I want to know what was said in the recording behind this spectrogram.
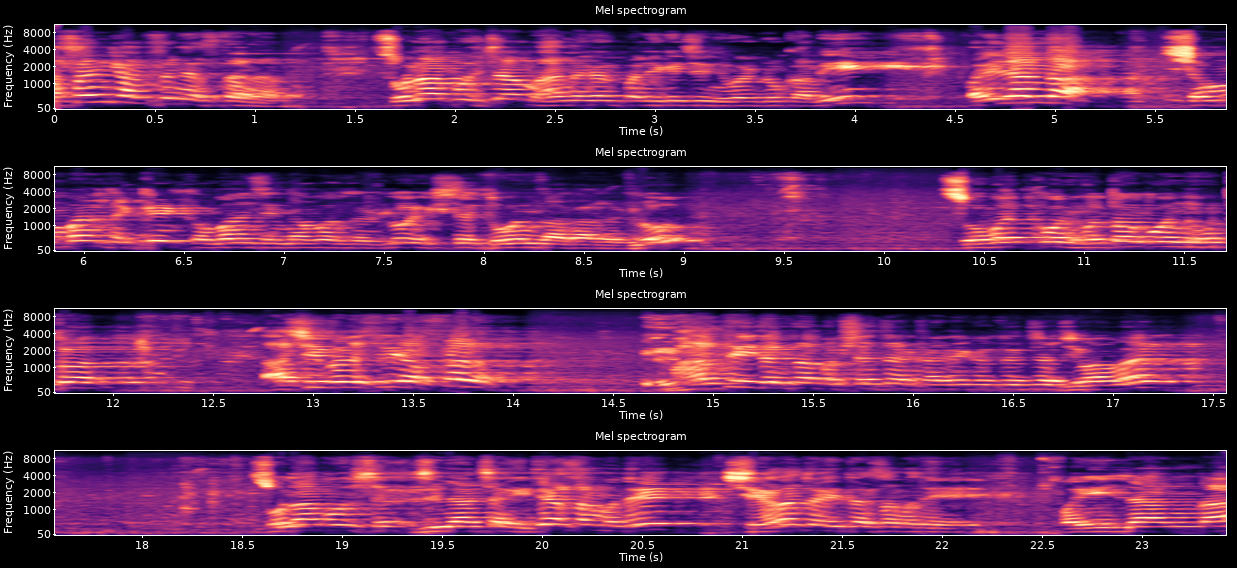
असंख्य अडचणी असताना सोलापूरच्या महानगरपालिकेची निवडणूक आम्ही पहिल्यांदा शंभर टक्के कमाल चिन्हावर लढलो एकशे दोन जागा लढलो. सोबत कोण होतं कोण नव्हतं अशी परिस्थिती असताना भारतीय जनता पक्षाच्या कार्यकर्त्यांच्या जीवावर सोलापूर जिल्ह्याच्या इतिहासामध्ये शहराच्या इतिहासामध्ये पहिल्यांदा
